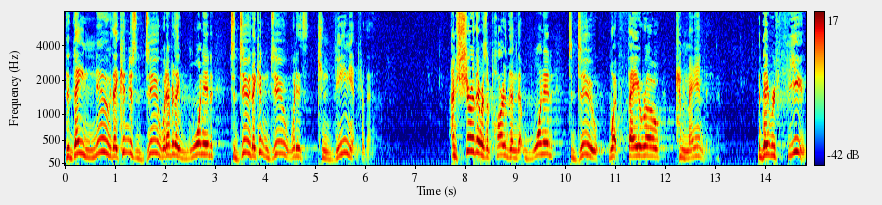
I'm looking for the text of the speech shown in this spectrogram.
that they knew they couldn't just do whatever they wanted to do, they couldn't do what is convenient for them. I'm sure there was a part of them that wanted to do what Pharaoh commanded, but they refused.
